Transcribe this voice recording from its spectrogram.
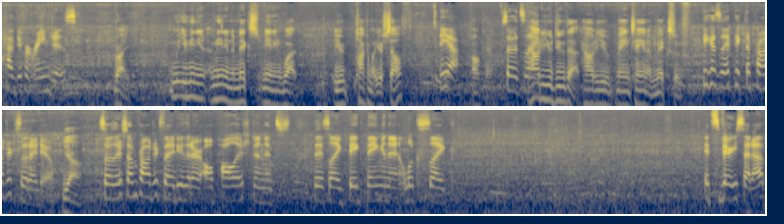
have different ranges. Right. You meaning meaning a mix? Meaning what? You're talking about yourself? Yeah. Okay. So it's like How do you do that? How do you maintain a mix of? because I pick the projects that I do. Yeah. So there's some projects that I do that are all polished and it's this like big thing and then it looks like it's very set up.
